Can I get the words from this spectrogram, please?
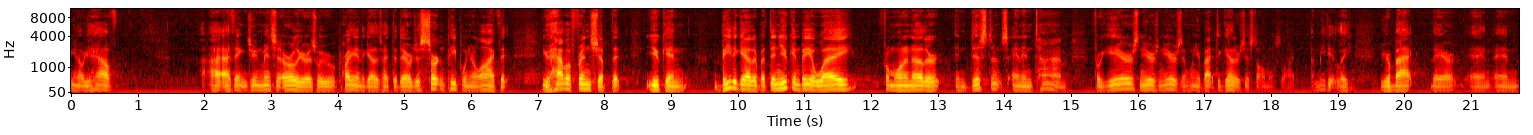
you know you have I, I, think June mentioned earlier as we were praying together that there are just certain people in your life that you have a friendship that you can be together, but then you can be away from one another in distance and in time for years and years and years. And when you're back together, it's just almost like immediately you're back there and, and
